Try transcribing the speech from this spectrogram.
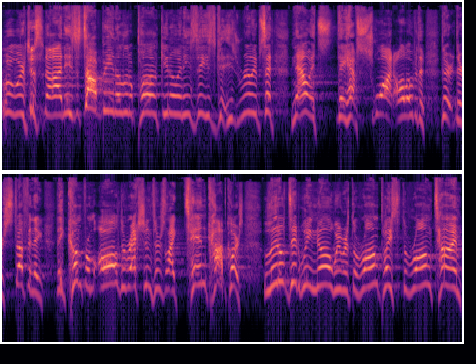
We're just not. And he's stop being a little punk, you know, and he's, he's, he's really upset. Now it's they have SWAT all over the, their, their stuff, and they, they come from all directions. There's like 10 cop cars. Little did we know we were at the wrong place at the wrong time.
